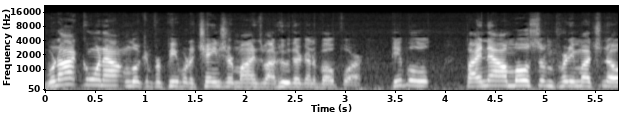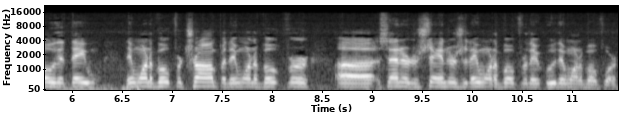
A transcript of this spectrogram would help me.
we're not going out and looking for people to change their minds about who they're going to vote for. People, by now, most of them pretty much know that they, they want to vote for Trump or they want to vote for uh, Senator Sanders or they want to vote for who they want to vote for.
